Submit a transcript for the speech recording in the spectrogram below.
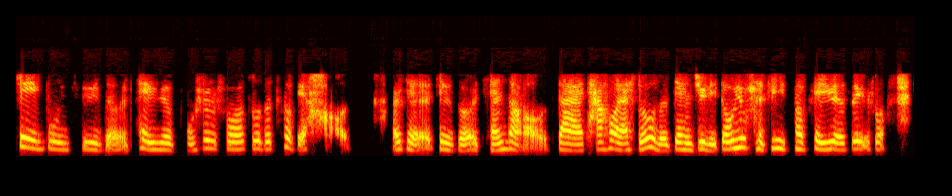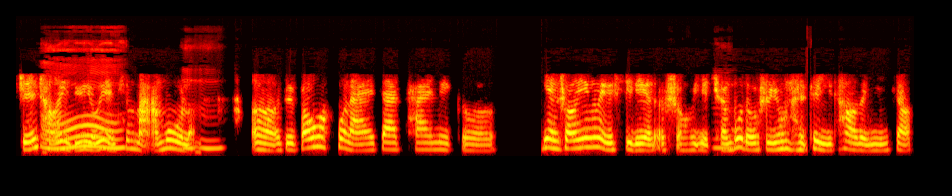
这部剧的配乐不是说做的特别好，而且这个前导在他后来所有的电视剧里都用了这一套配乐，所以说时间长了已经有点听麻木了。嗯，对，包括后来在拍那个《燕双鹰》那个系列的时候，也全部都是用了这一套的音效。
